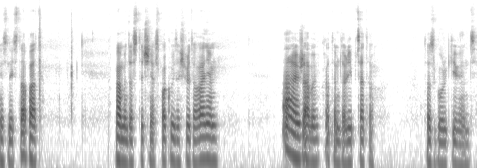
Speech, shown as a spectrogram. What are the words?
jest listopad. Mamy do stycznia spokój ze śrutowaniem. Ale już aby potem do lipca to, to z górki, więc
